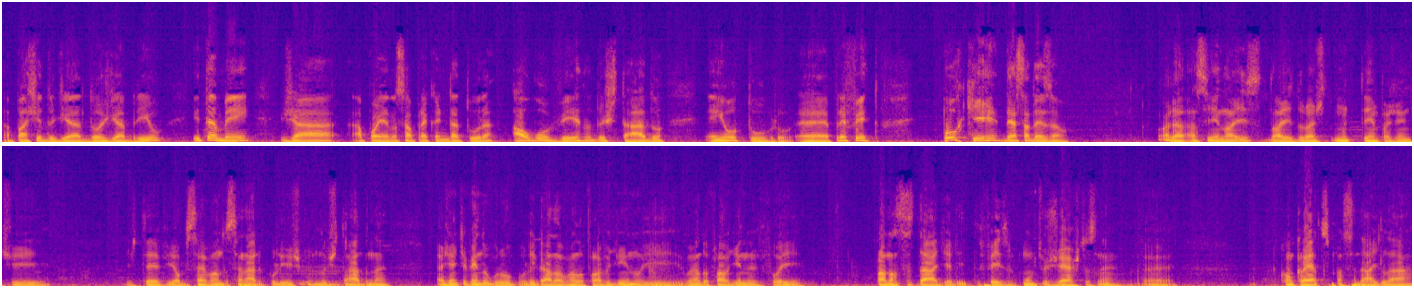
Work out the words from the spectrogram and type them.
a partir do dia 2 de abril, e também já apoiando sua pré-candidatura ao governo do estado em outubro. É, prefeito, por que dessa adesão? Olha, assim, nós, nós durante muito tempo a gente esteve observando o cenário político no estado, né? A gente vem do grupo ligado ao governador Flávio Dino e o governador Flávio Dino foi para nossa cidade, ele fez muitos gestos, né? É, concretos para a cidade lá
